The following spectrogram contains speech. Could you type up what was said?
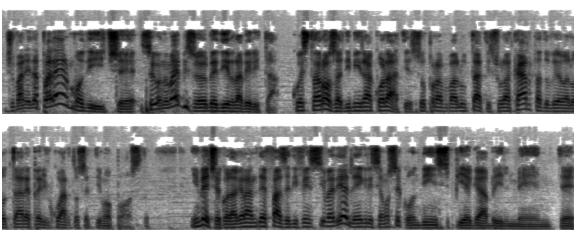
Giovanni da Palermo dice: Secondo me bisognerebbe dire la verità. Questa rosa di miracolati e sopravvalutati sulla carta doveva lottare per il quarto settimo posto. Invece, con la grande fase difensiva di Allegri, siamo secondi inspiegabilmente.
